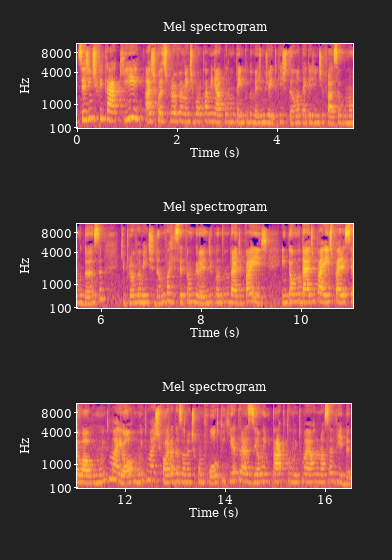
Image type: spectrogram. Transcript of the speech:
Se a gente ficar aqui, as coisas provavelmente vão caminhar por um tempo do mesmo jeito que estão, até que a gente faça alguma mudança, que provavelmente não vai ser tão grande quanto mudar de país. Então, mudar de país pareceu algo muito maior, muito mais fora da zona de conforto e que ia trazer um impacto muito maior na nossa vida.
